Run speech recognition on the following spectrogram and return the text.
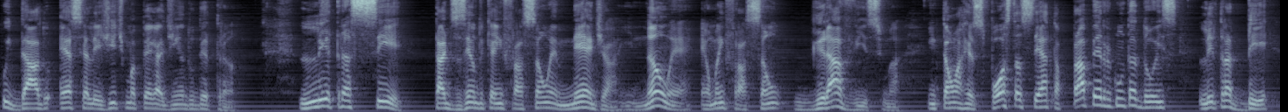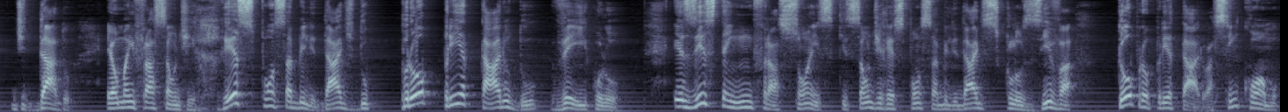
Cuidado, essa é a legítima pegadinha do Detran. Letra C está dizendo que a infração é média e não é, é uma infração gravíssima. Então a resposta certa para a pergunta 2, letra D de dado, é uma infração de responsabilidade do proprietário do veículo. Existem infrações que são de responsabilidade exclusiva do proprietário, assim como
